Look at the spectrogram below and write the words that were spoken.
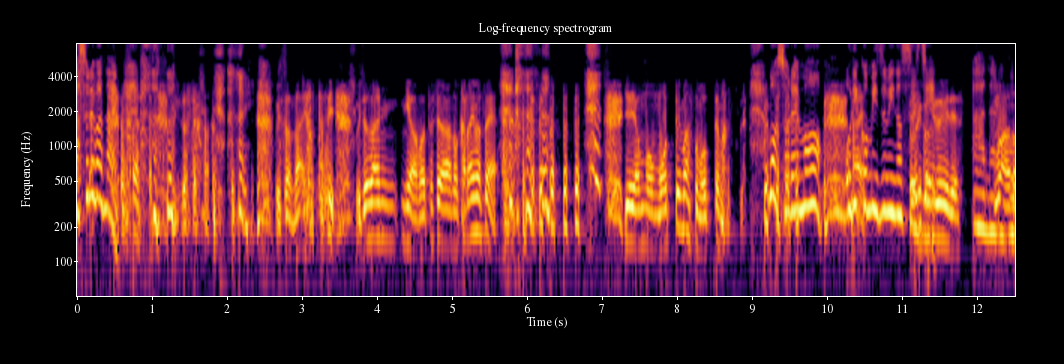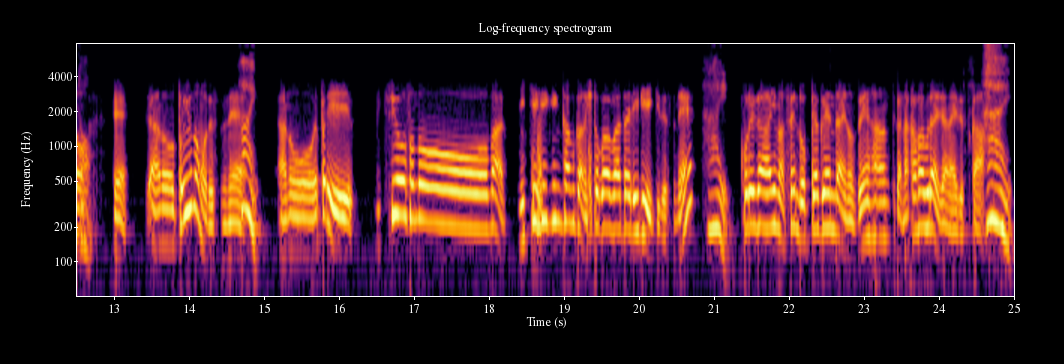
あ、それはない。内田さん。はい。内田さん、やっぱり、内田さんには私は、あの、叶いません。いやいや、もう持ってます、持ってます。もうそれも、織り込み済みの数字。はい、織り込み済みです。あ、なるほど。ええ、あの、というのもですね、はい、あの、やっぱり、一応その、まあ、日経平均株価の一株当たり利益ですね。はい。これが今1600円台の前半というか半ばぐらいじゃないですか。はい。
